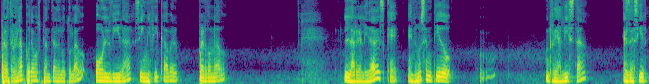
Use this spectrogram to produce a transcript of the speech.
Pero también la podríamos plantear del otro lado. Olvidar significa haber perdonado. La realidad es que en un sentido realista, es decir,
